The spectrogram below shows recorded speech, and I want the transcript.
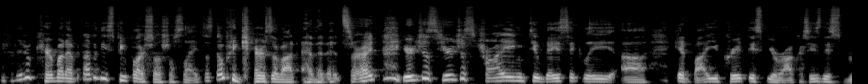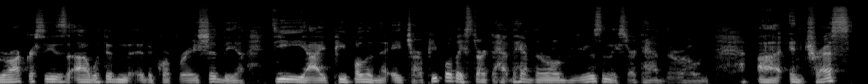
You know, they don't care about evidence. None of these people are social scientists. Nobody cares about evidence, right? You're just you're just trying to basically uh, get by. You create these bureaucracies. These bureaucracies uh, within the corporation, the uh, DEI people and the HR people, they start to have they have their own views and they start to have their own uh, interests.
